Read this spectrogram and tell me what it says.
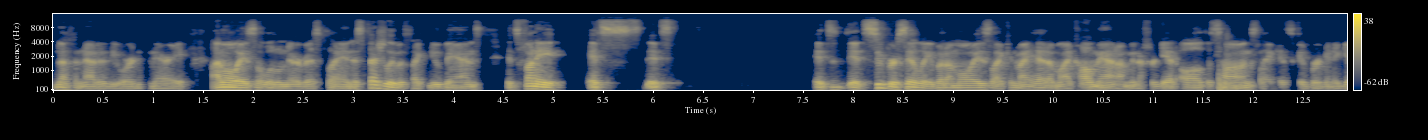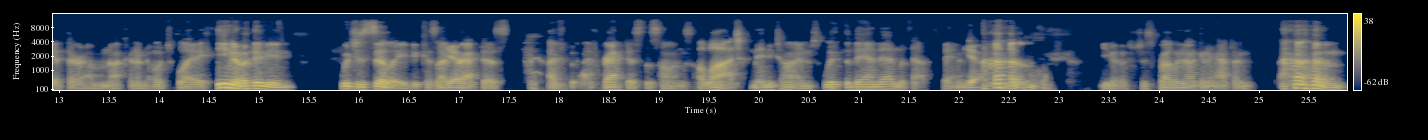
nothing out of the ordinary. I'm always a little nervous playing, especially with like new bands. It's funny. It's, it's, it's, it's super silly, but I'm always like in my head, I'm like, oh man, I'm going to forget all the songs. Like it's good. We're going to get there and I'm not going to know what to play. You know what I mean? Which is silly because I Yeah. practice. I've, I've practiced the songs a lot, many times with the band and without the band. Yeah. you know, it's just probably not going to happen. Um,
